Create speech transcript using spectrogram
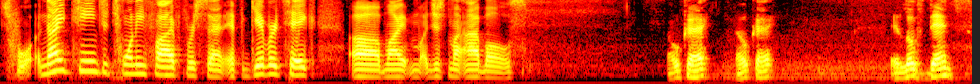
tw- 19 to 25%, if give or take uh, my, my just my eyeballs. Okay. Okay. It looks dense.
